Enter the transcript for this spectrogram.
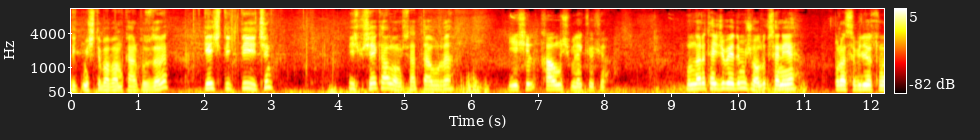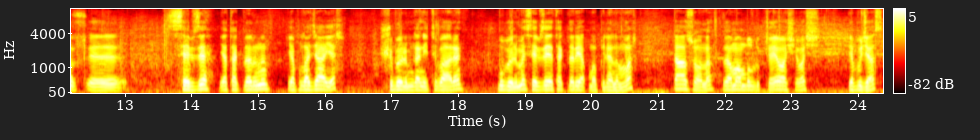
dikmişti babam karpuzları. Geç diktiği için hiçbir şey kalmamış. Hatta burada yeşil kalmış bile kökü. Bunları tecrübe edinmiş olduk. Seneye burası biliyorsunuz e, sebze yataklarının yapılacağı yer. Şu bölümden itibaren bu bölüme sebze yatakları yapma planım var. Daha sonra zaman buldukça yavaş yavaş yapacağız.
